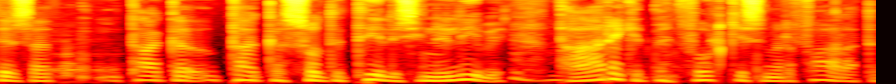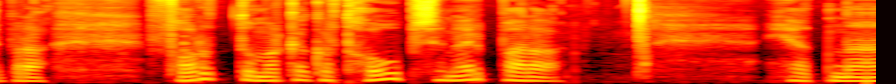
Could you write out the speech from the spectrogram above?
til þess að taka, taka svolítið til í sínu lífi. Mm -hmm. Það er ekkert meint fólki sem er að fara, þetta er bara fordómar, kakvart hóp sem er bara hérna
